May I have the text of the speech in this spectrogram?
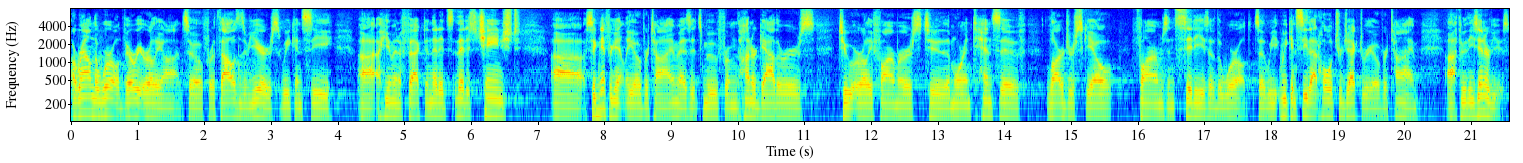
around the world very early on. So for thousands of years, we can see uh, a human effect and that it's, that it's changed uh, significantly over time as it's moved from hunter-gatherers to early farmers to the more intensive, larger scale farms and cities of the world. So we, we can see that whole trajectory over time uh, through these interviews.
